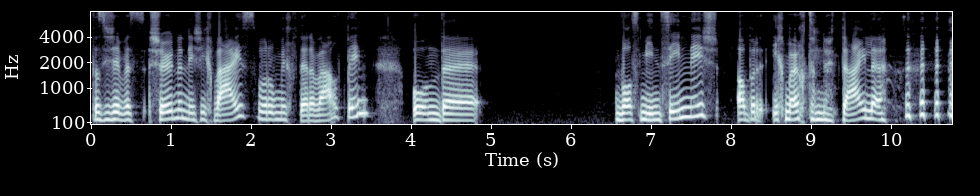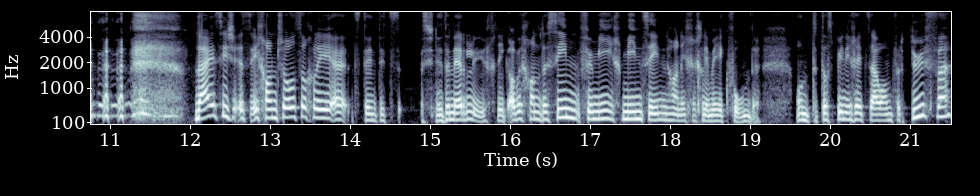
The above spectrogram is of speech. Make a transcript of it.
Das ist eben das Schöne, ist, ich weiß, warum ich auf dieser Welt bin und äh, was mein Sinn ist aber ich möchte ihn nicht teilen. Nein, es ist, es, ich habe schon so ein bisschen, äh, das jetzt, es ist nicht eine Erleuchtung, aber ich habe den Sinn, für mich, meinen Sinn, habe ich ein bisschen mehr gefunden. Und das bin ich jetzt auch am vertiefen.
